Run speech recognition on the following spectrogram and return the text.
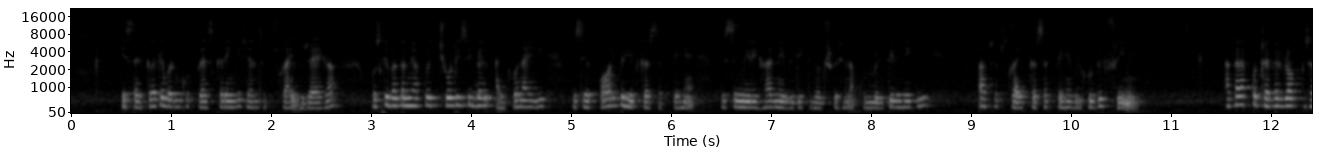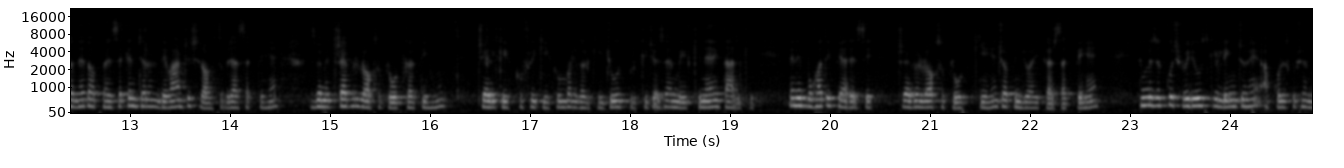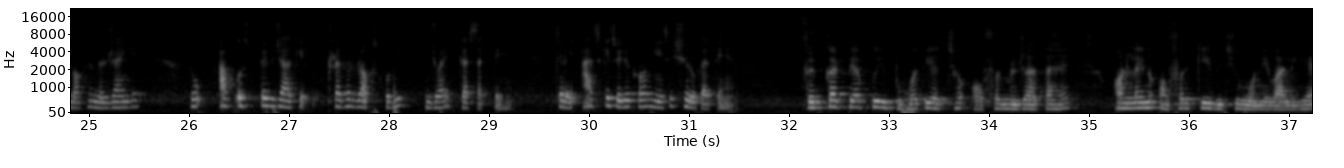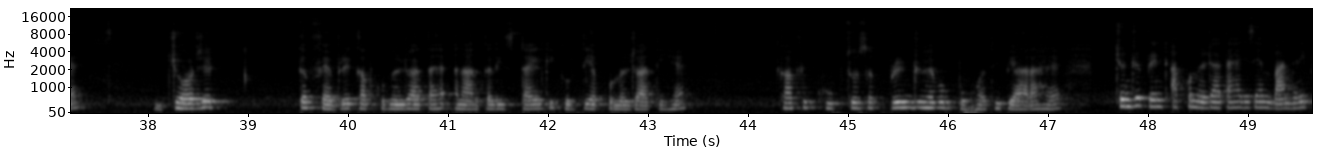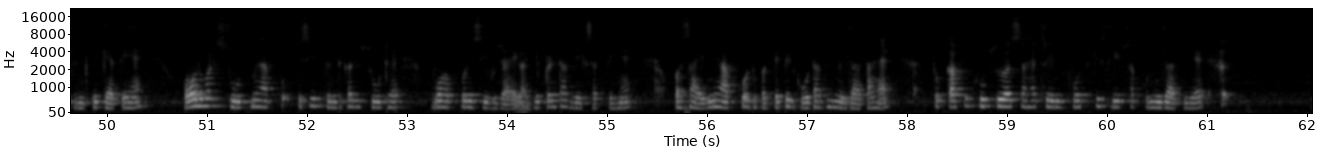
इस सर्कल के बटन को प्रेस करेंगे चैनल सब्सक्राइब हो जाएगा। उसके बटन में आपको एक छोटी सी बेल आइकॉन आएगी, जिसे आप ऑल पे हिट कर सकते हैं, जिससे मेरी हर नई वीडियो की नोटिफिकेशन आपको मिलती रहेगी। आप सब्सक्राइब कर सकते हैं, बिल्कुल भी फ्री में। अगर आपको ट्रैवल ब्लॉग पसंद है तो अपने सेकंड चैनल देवांशी श्रावस्त पर जा सकते हैं, जिसमें मैं ट्रैवल ब्लॉग्स अपलोड करती हूँ। चैल के कुफरी की कुंभलगढ़ की जोधपुर की जैसलमेर की नैनीताल की। मैंने बहुत ही प्यारे से ट्रैवल ब्लॉग्स अपलोड किए हैं जो आप इन्जॉय कर सकते हैं। इनमें से कुछ वीडियोज़ के लिंक जो है आपको डिस्क्रिप्शन बॉक्स में मिल जाएँगे। तो आप उस पर भी जाके ट्रैवल ब्लॉग्स को भी इन्जॉय कर सकते हैं। चलिए, आज के वीडियो को हम यहीं से शुरू करते हैं। फ्लिपकार्ट आपको ये बहुत ही अच्छा ऑफ़र मिल जाता है। ऑनलाइन ऑफ़र की वीडियो होने वाली है। जॉर्जेट का फैब्रिक आपको मिल जाता है अनारकली स्टाइल की कुर्ती आपको मिल जाती है। काफ़ी खूबसूरत सा प्रिंट जो है वो बहुत ही प्यारा है। चुनरी प्रिंट आपको मिल जाता है, जिसे हम बांधनी प्रिंट भी कहते हैं ऑल ओवर सूट में आपको इसी प्रिंट का जो सूट है, वो आपको रिसीव हो जाएगा। ये प्रिंट आप देख सकते हैं। और साइड में आपको दुपट्टे पे गोटा भी मिल जाता है। तो काफ़ी खूबसूरत सा है थ्री एंड फोर्थ की स्लीव्स आपको मिल जाती है।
